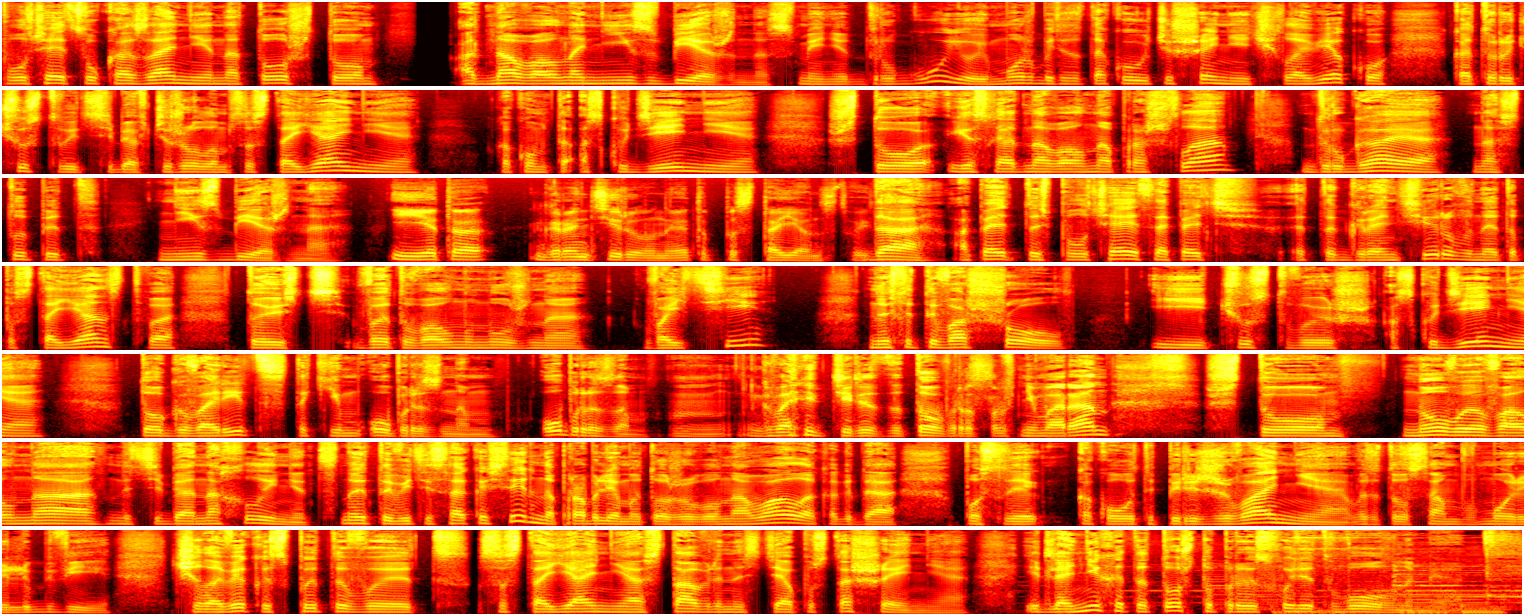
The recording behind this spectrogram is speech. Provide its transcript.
получается указание на то, что одна волна неизбежно сменит другую, и, может быть, это такое утешение человеку, который чувствует себя в тяжелом состоянии, в каком-то оскудении, что если одна волна прошла, другая наступит неизбежно. И это гарантированно, это постоянство. Да, опять, то есть получается опять это гарантированно, это постоянство, то есть в эту волну нужно войти, но если ты вошел и чувствуешь оскудение, то говорит таким образом, образом, говорит через этот образ Авнимаран, что новая волна на тебя нахлынет. Но это ведь Исаака Сирина проблема тоже волновала, когда после какого-то переживания, вот этого самого моря любви, человек испытывает состояние оставленности и опустошения. И для них это то, что происходит волнами.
